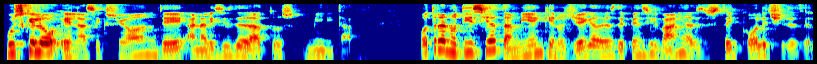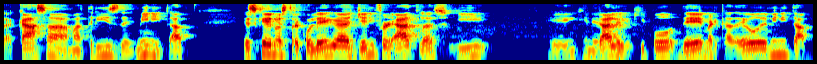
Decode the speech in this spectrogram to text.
Búsquelo en la sección de análisis de datos Minitab. Otra noticia también que nos llega desde Pensilvania, desde State College, desde la casa matriz de Minitab, es que nuestra colega Jennifer Atlas y eh, en general el equipo de mercadeo de Minitab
